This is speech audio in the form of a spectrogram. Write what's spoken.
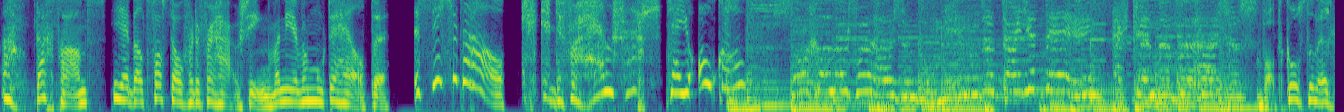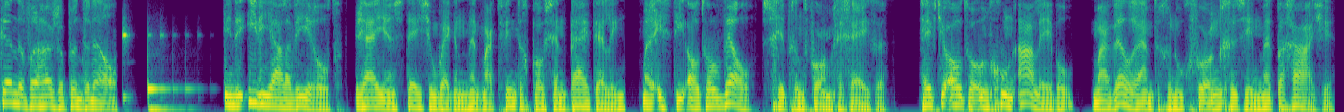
Ah, dag Frans, jij belt vast over de verhuizing, wanneer we moeten helpen. Zit je er al? Erkende verhuizers? Jij je ook al? Zorgeloos verhuizen voor minder dan je denkt. Erkende verhuizers. Wat kost een erkende verhuizer.nl? In de ideale wereld rij je een stationwagon met maar 20% bijtelling... maar is die auto wel schitterend vormgegeven? Heeft je auto een groen A-label, maar wel ruimte genoeg voor een gezin met bagage?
